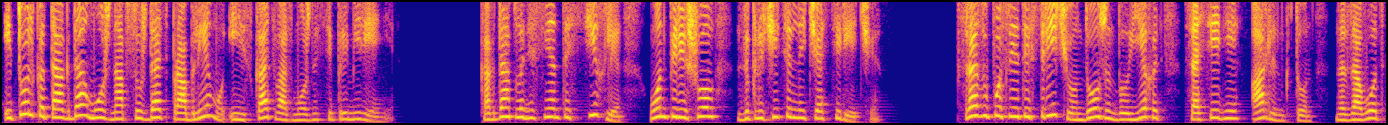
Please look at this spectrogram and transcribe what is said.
И только тогда можно обсуждать проблему и искать возможности примирения. Когда аплодисменты стихли, он перешел к заключительной части речи. Сразу после этой встречи он должен был ехать в соседний Арлингтон на завод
